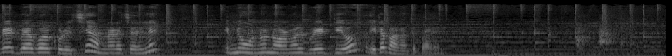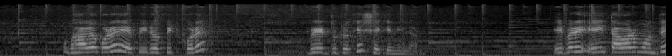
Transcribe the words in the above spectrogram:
ব্রেড ব্যবহার করেছি, আপনারা চাইলে এমনি অন্য নর্মাল ব্রেড দিয়েও এটা বানাতে পারেন। ভালো করে এপিট ওপিট করে ব্রেড দুটোকে সেঁকে নিলাম। এবারে এই তাওয়ার মধ্যে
